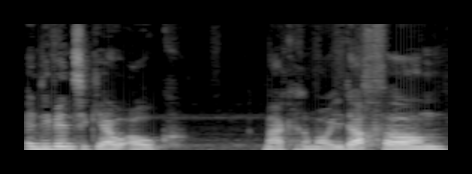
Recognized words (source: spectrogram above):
En die wens ik jou ook. Maak er een mooie dag van.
